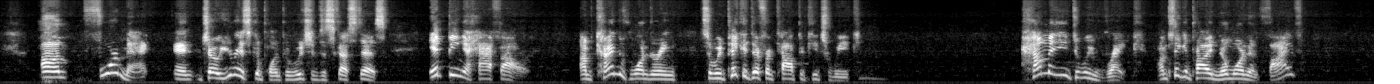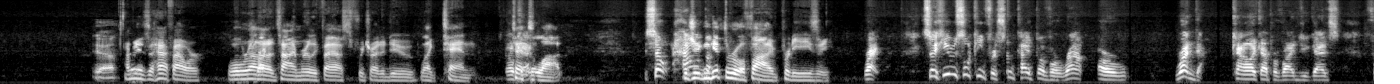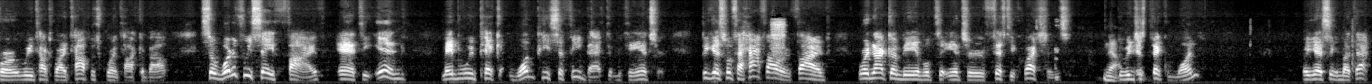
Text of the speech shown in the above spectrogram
Um, format and Joe, you raised a good point, but we should discuss this. It being a half hour, I'm kind of wondering. So we pick a different topic each week. How many do we rank? I'm thinking probably no more than five. Yeah. I mean, it's a half hour. We'll run right. out of time really fast if we try to do like 10. Okay. 10's a lot. So, but you can get through a five pretty easy. Right. So he was looking for some type of a round or rundown, kind of like I provided you guys for. We talked about our topics we're going to talk about. So what if we say five, and at the end, maybe we pick one piece of feedback that we can answer? Because with a half hour and five, we're not going to be able to answer fifty questions. No. Do we just pick one? What do you guys think about that?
